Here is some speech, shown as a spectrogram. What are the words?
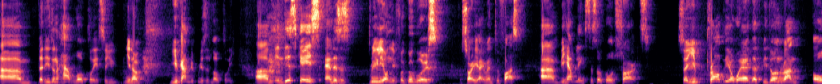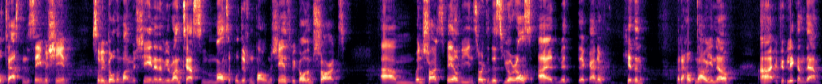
um, that you don't have locally. So you, you know, you can't reproduce it locally. Um, in this case, and this is really only for Googlers, sorry, I went too fast. Um, we have links to so-called shards. So you're probably aware that we don't run all tests in the same machine. So we build on one machine and then we run tests on multiple different power machines. We call them shards. Um, when shards fail, we inserted these URLs. I admit they're kind of hidden, but I hope now you know. Uh, if you click on them,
